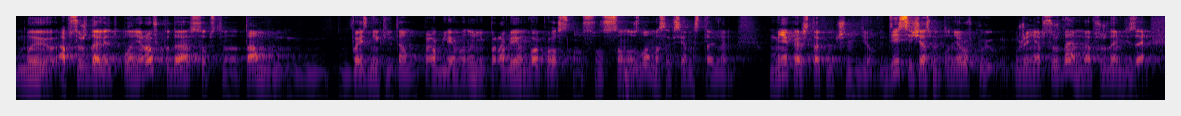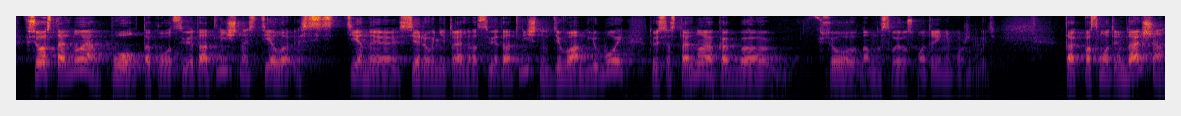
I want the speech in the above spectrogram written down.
мы обсуждали эту планировку, да, собственно, там возникли там проблемы, ну, не проблемы, вопрос там, с санузлом и со всем остальным. Мне кажется, так лучше не делать. Здесь сейчас мы планировку уже не обсуждаем, мы обсуждаем дизайн. Все остальное, пол такого цвета отлично, стело, стены серого нейтрального цвета отлично, диван любой, то есть остальное как бы все нам на свое усмотрение может быть. Так, посмотрим дальше.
